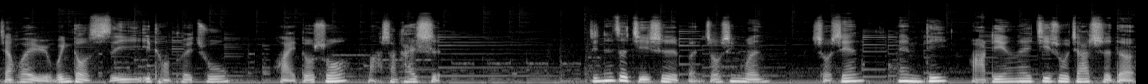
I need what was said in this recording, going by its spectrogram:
将会与 Windows 十一一同推出。话已多说，马上开始。今天这集是本周新闻。首先，MDR DNA 技术加持的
